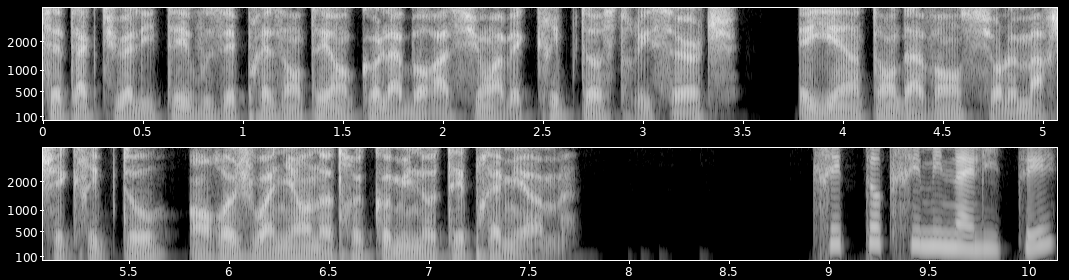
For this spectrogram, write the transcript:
Cette actualité vous est présentée en collaboration avec Cryptost Research. Ayez un temps d'avance sur le marché crypto en rejoignant notre communauté premium. Cryptocriminalité,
